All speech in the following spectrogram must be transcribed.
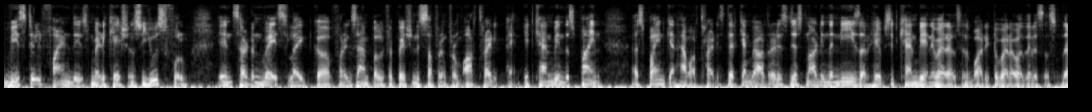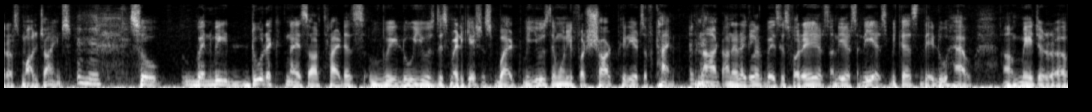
we still find these medications useful in certain ways. Like, uh, for example, if a patient is suffering from arthritic pain, it can be in the spine. A spine can have arthritis. There can be arthritis just not in the knees or hips. It can be anywhere else in the body too, wherever there is a there are small joints. So when we do recognize arthritis, we do use these medications, but we use them only for short periods of time, not on a regular basis for years and years and years, because they do have uh, major uh,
